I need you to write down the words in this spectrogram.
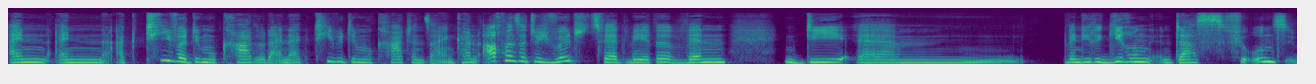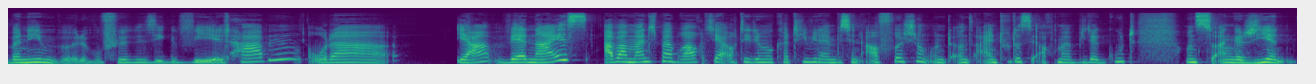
ein, ein aktiver Demokrat oder eine aktive Demokratin sein kann. Auch wenn es natürlich wünschenswert wäre, wenn die, ähm, wenn die Regierung das für uns übernehmen würde, wofür wir sie gewählt haben. Oder ja, wäre nice, aber manchmal braucht ja auch die Demokratie wieder ein bisschen Auffrischung und uns allen tut es ja auch mal wieder gut, uns zu engagieren,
